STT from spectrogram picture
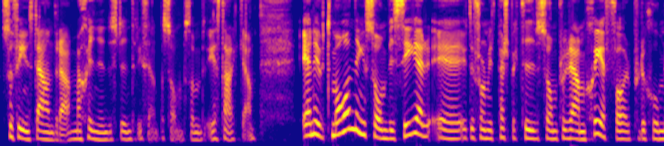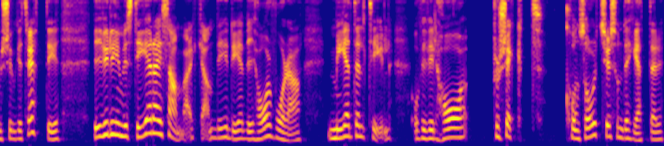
så finns det andra, maskinindustrin till exempel, som, som är starka. En utmaning som vi ser eh, utifrån mitt perspektiv som programchef för Produktion 2030, vi vill investera i samverkan. Det är det vi har våra medel till och vi vill ha projekt konsortier som det heter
